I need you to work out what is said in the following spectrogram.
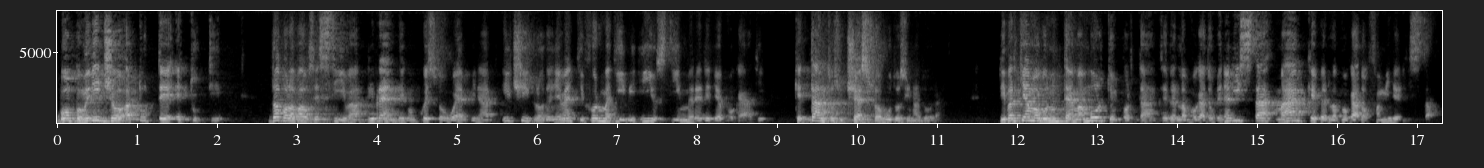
Buon pomeriggio a tutte e tutti. Dopo la pausa estiva riprende con questo webinar il ciclo degli eventi formativi di USTEAM Rete di Avvocati, che tanto successo ha avuto sino ad ora. Ripartiamo con un tema molto importante per l'avvocato penalista, ma anche per l'avvocato familiarista,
